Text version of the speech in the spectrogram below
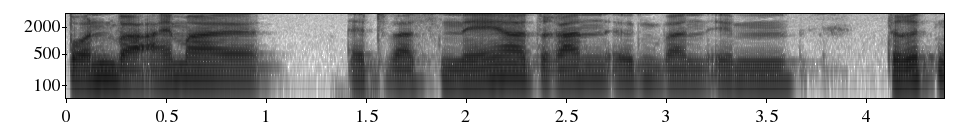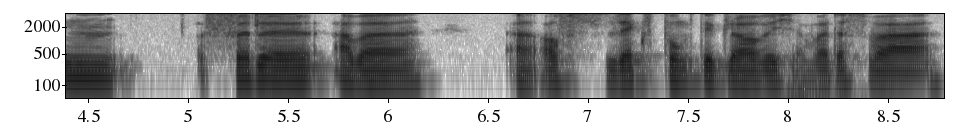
Bonn war einmal etwas näher dran, irgendwann im dritten Viertel, aber äh, auf sechs Punkte, glaube ich, aber das war,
